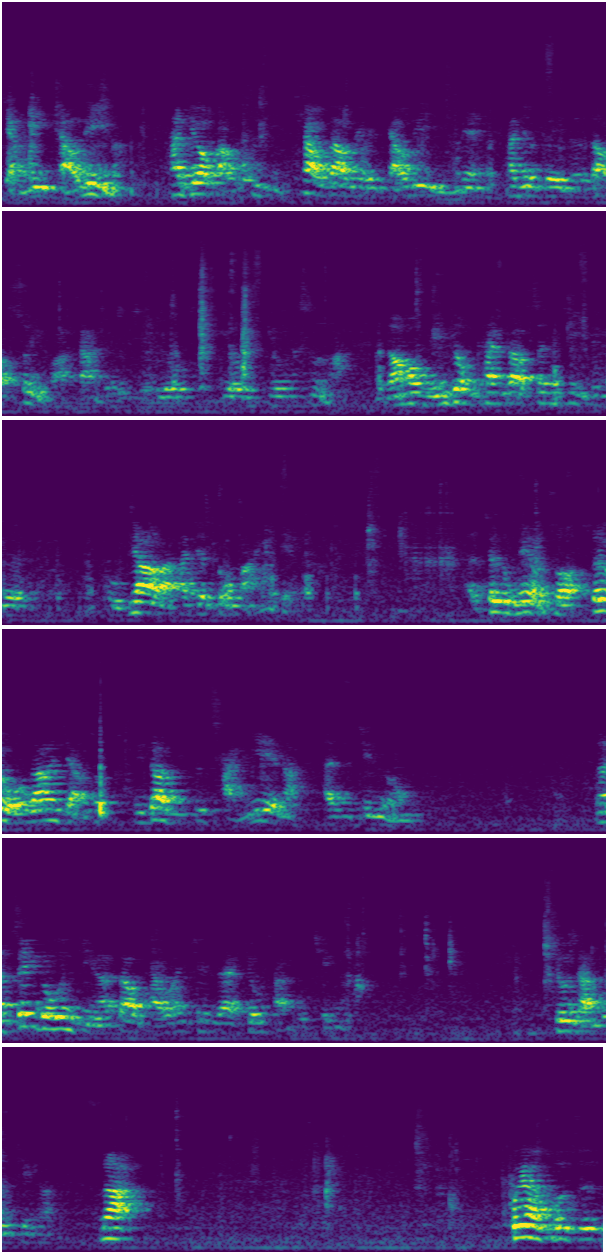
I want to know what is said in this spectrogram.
奖励条例嘛。他就要把自己跳到那个条例里面，他就可以得到税法上的一些优优优势嘛。然后民众看到生计这个股票啊，他就多买一点。呃，这个没有错。所以我刚刚讲说，你到底是产业呢，还是金融？那这个问题呢，到台湾现在纠缠不清啊，纠缠不清啊。那不要说是，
